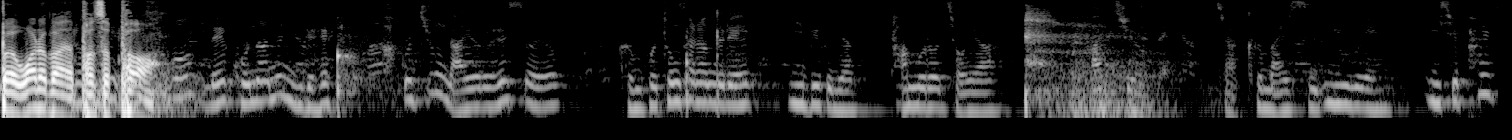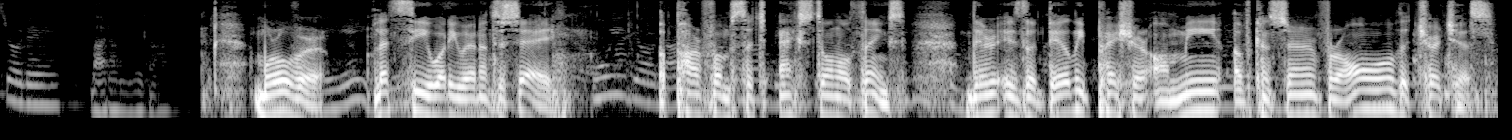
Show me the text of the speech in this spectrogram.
But what about Apostle Paul? 수고, 내 고난은 이래 하고 쭉 나열을 했어요. 그럼 보통 사람들의 입이 그냥 다물어져야 맞죠. 자, 그 말씀 이후에 28절에 말합니다. Moreover, let's see what he went on to say. 오히려 Apart from such external things, there is a daily pressure on me of concern for all the churches.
